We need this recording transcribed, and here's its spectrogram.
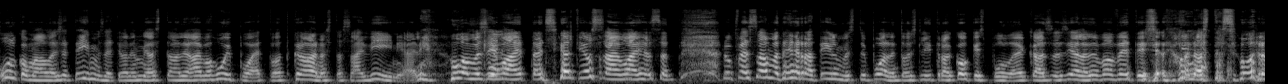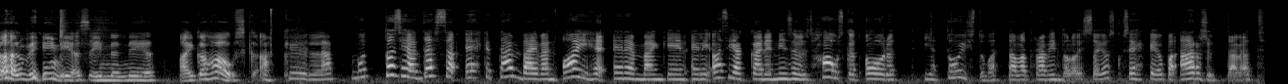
ulkomaalaiset ihmiset, joiden mielestä oli aivan huippua, että tuot kraanasta sai viiniä. Niin huomasin vaan, että, että sieltä jossain vaiheessa rupeaa samat herrat ilmestyä puolentoista litraa kokispulleen kanssa ja siellä ne vaan veti sieltä suoraan viiniä sinne, niin että aika hauskaa. Kyllä. Mutta tosiaan tässä ehkä tämän päivän aihe enemmänkin, eli asiakkaiden niin sanotut hauskat, oudot ja toistuvat tavat ravintoloissa, joskus ehkä jopa ärsyttävät.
